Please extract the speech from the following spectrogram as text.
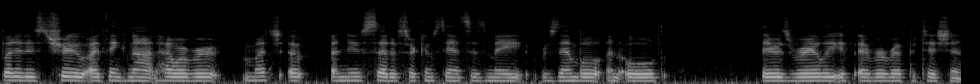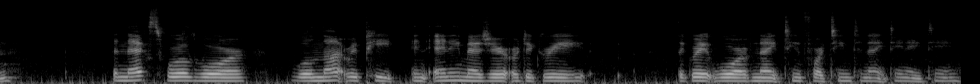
but it is true, I think not. However, much of a new set of circumstances may resemble an old there is rarely, if ever, repetition. The next World War will not repeat in any measure or degree the Great War of 1914 to 1918.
